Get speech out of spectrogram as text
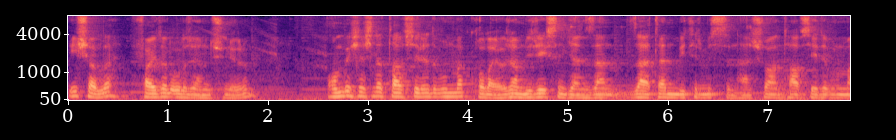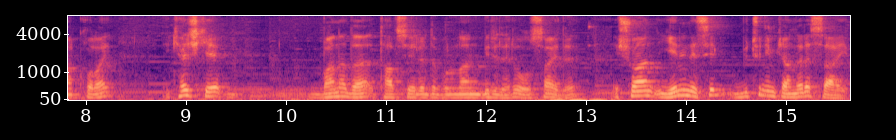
İnşallah faydalı olacağını düşünüyorum. 15 yaşında tavsiyelerde bulunmak kolay. Hocam diyeceksin yani zaten bitirmişsin. Ha, şu an tavsiyede bulunmak kolay. E, keşke bana da tavsiyelerde bulunan birileri olsaydı. E, şu an yeni nesil bütün imkanlara sahip.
